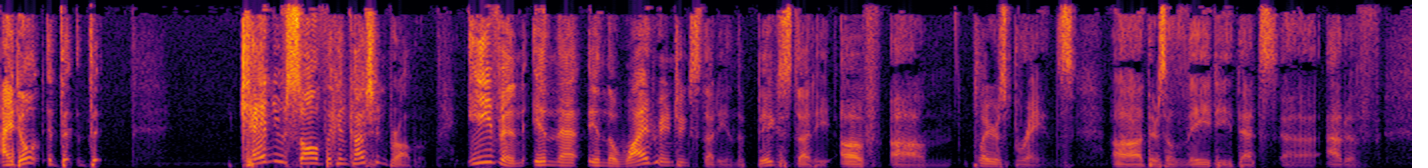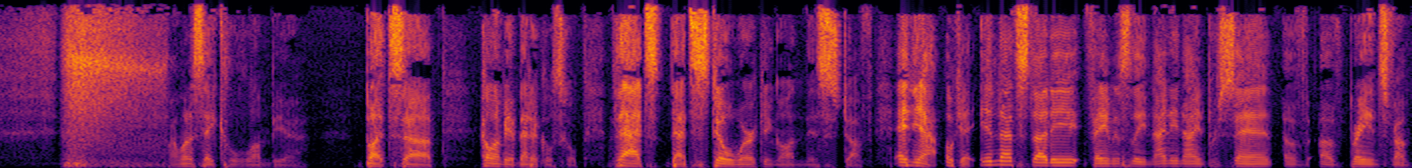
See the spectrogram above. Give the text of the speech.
I don't. The, the, can you solve the concussion problem? Even in that, in the wide-ranging study, in the big study of um, players' brains, uh, there's a lady that's uh, out of, I want to say Columbia, but uh, Columbia Medical School. That's that's still working on this stuff. And yeah, okay, in that study, famously, 99% of of brains from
